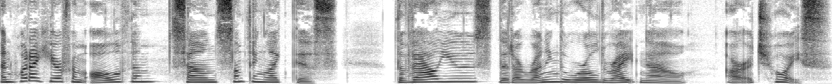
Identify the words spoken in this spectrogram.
And what I hear from all of them sounds something like this The values that are running the world right now are a choice.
